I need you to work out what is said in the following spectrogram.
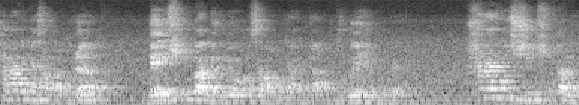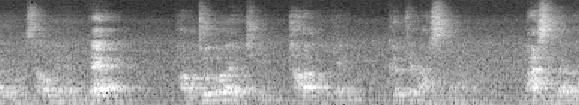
하나님의 사람들은 내 힘과 능력으로 싸우는 게 아니라 누구의 힘으로 요 하나님이 주신 힘과 능력으로 싸우게 되는데 바로 드보라 역시 바라에게 그렇게 말씀하고 말씀대로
